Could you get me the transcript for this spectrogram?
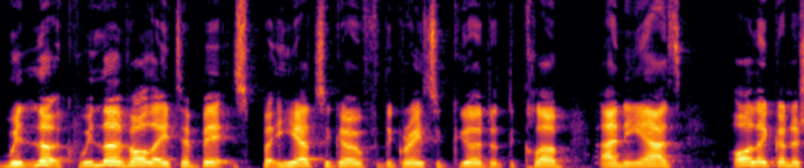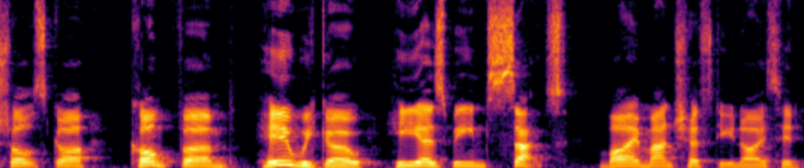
We look, we love Ole to bits, but he had to go for the greater good of the club, and he has. Ole Gunnar Solskjaer confirmed. Here we go. He has been sacked by Manchester United,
